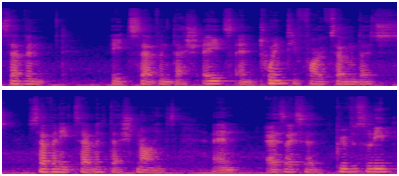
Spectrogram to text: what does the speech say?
787-8s and 25 787-9s and as I said previously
